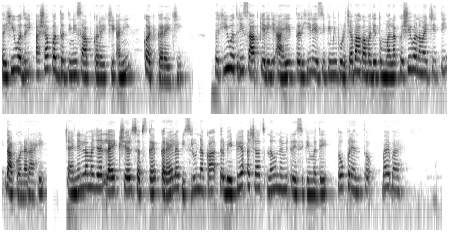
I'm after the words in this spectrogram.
तर ही वजरी अशा पद्धतीने साफ करायची आणि कट करायची. तर ही वजरी साफ केलेली आहे तर ही रेसिपी मी पुढच्या भागामध्ये तुम्हाला कशी बनवायची ती दाखवणार आहे. चॅनेलला माझ्या लाईक शेअर सबस्क्राईब करायला विसरू नका. तर भेटूया अशाच नवनवीन रेसिपीमध्ये तोपर्यंत बाय बाय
